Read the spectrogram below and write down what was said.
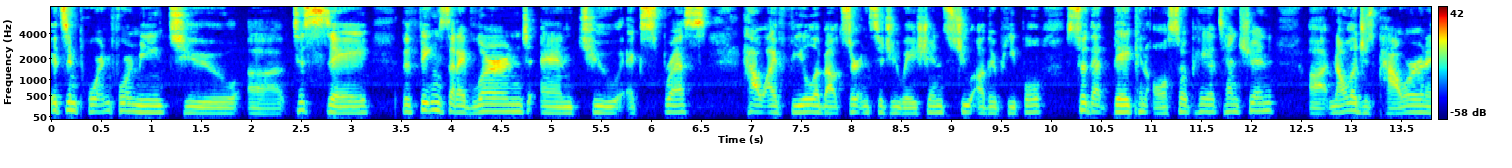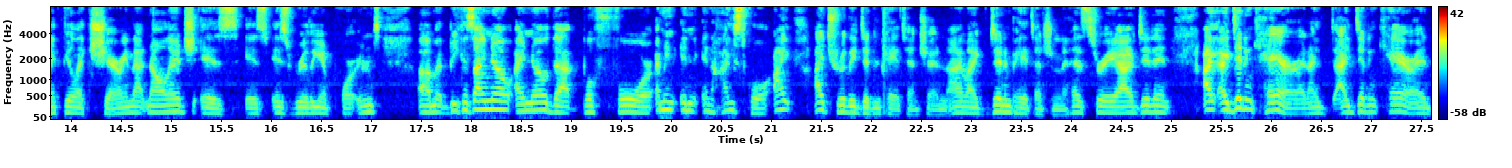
it's important for me to uh, to say the things that I've learned and to express how I feel about certain situations to other people, so that they can also pay attention uh, knowledge is power, and I feel like sharing that knowledge is is is really important. Um, because I know I know that before, I mean, in, in high school, I I truly didn't pay attention. I like didn't pay attention to history. I didn't I, I didn't care, and I I didn't care, and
